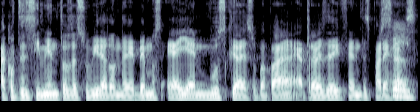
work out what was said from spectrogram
acontecimientos de su vida donde vemos a ella en búsqueda de su papá a través de diferentes parejas. Sí.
